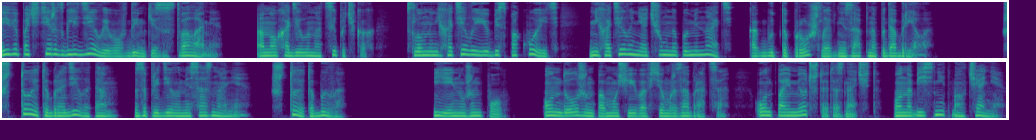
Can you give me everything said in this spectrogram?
Эви почти разглядела его в дымке за стволами. Оно ходило на цыпочках, словно не хотело ее беспокоить, не хотела ни о чем напоминать, как будто прошлое внезапно подобрело. Что это бродило там, за пределами сознания? Что это было? Ей нужен Пол. Он должен помочь ей во всем разобраться. Он поймет, что это значит. Он объяснит молчание.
